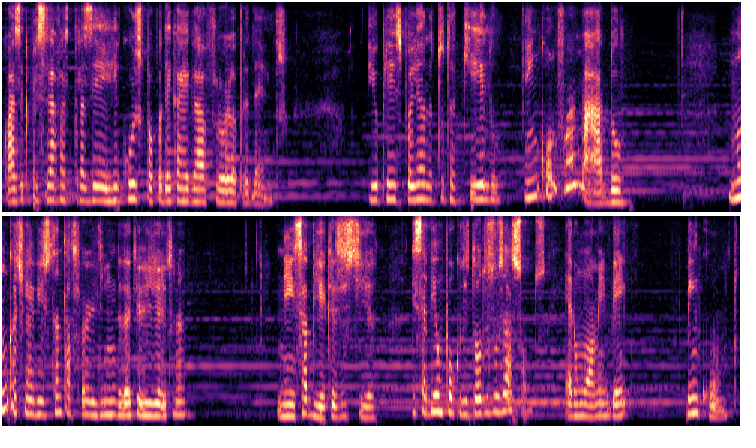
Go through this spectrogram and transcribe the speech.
Quase que precisava trazer recursos para poder carregar a flor lá para dentro. E o príncipe olhando tudo aquilo, inconformado. Nunca tinha visto tanta flor linda daquele jeito, né? Nem sabia que existia. Ele sabia um pouco de todos os assuntos. Era um homem bem, bem culto.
